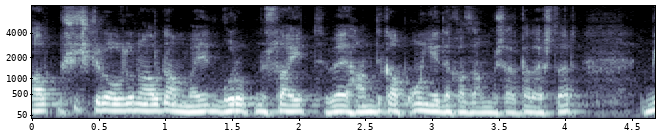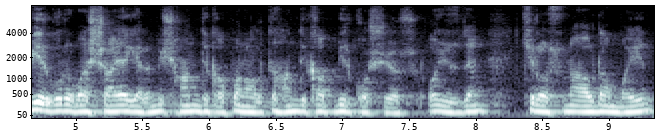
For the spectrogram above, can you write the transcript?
63 kilo olduğunu aldanmayın. Grup müsait ve handikap 17 kazanmış arkadaşlar. Bir grup aşağıya gelmiş. Handikap 16, handikap 1 koşuyor. O yüzden kilosuna aldanmayın.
